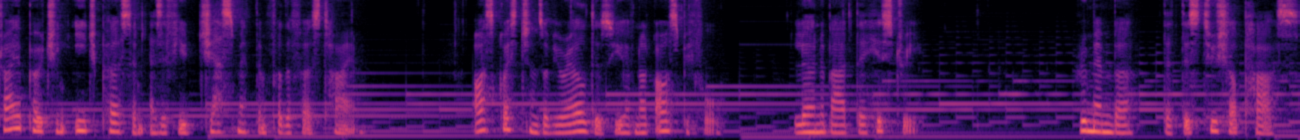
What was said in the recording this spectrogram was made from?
Try approaching each person as if you just met them for the first time. Ask questions of your elders you have not asked before. Learn about their history. Remember that this too shall pass,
